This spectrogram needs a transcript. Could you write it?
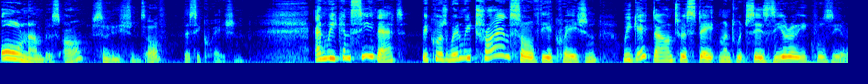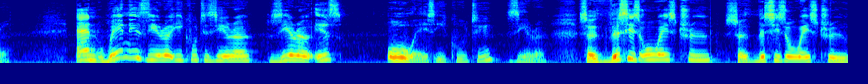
All numbers are solutions of this equation. And we can see that because when we try and solve the equation, we get down to a statement which says 0 equals 0. And when is 0 equal to 0? 0 is always equal to 0. So this is always true, so this is always true,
